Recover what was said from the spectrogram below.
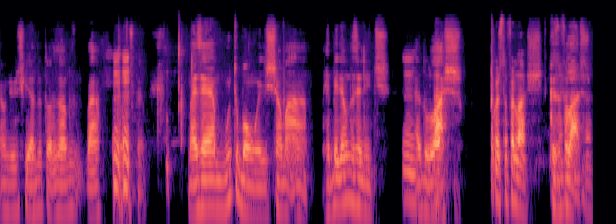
é um livro de esquerda, estou usando, né? mas é muito bom. Ele chama a Rebelião das Elites. Hum. É do Lash, Christopher Lash. Christopher Lash. Muito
